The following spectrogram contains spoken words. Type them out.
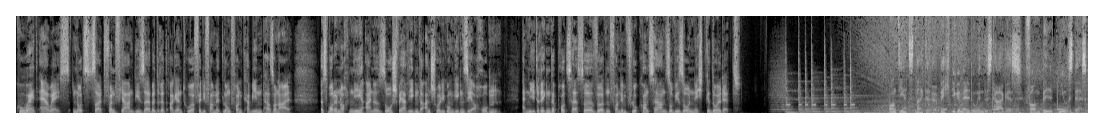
Kuwait Airways nutzt seit fünf Jahren dieselbe Drittagentur für die Vermittlung von Kabinenpersonal. Es wurde noch nie eine so schwerwiegende Anschuldigung gegen sie erhoben. Erniedrigende Prozesse würden von dem Flugkonzern sowieso nicht geduldet. Und jetzt weitere wichtige Meldungen des Tages vom Bild Newsdesk.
